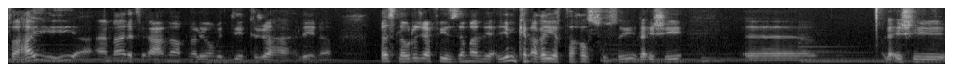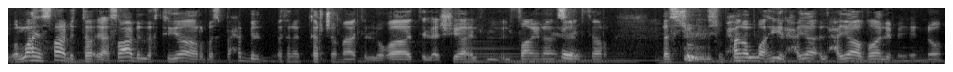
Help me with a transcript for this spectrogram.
فهي هي أمانة في اعناقنا ليوم الدين تجاه أهالينا. بس لو رجع في الزمن يمكن أغير تخصصي لشيء آه لإشي والله صعب الت... يعني صعب الاختيار بس بحب مثلا الترجمات اللغات الأشياء ال finance أكثر. بس شوف سبحان الله هي الحياة الحياة ظالمة إنه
